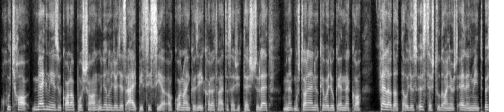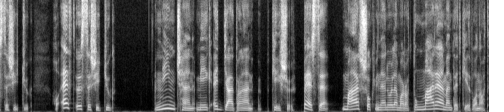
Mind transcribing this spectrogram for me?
hogyha megnézzük alaposan, ugyanúgy, hogy az IPCC, a kormányközi éghajlatváltozási testület, aminek most alelnöke vagyok, ennek a feladata, hogy az összes tudományos eredményt összesítjük. Ha ezt összesítjük, nincsen még egyáltalán késő. Persze, már sok mindenről lemaradtunk, már elment egy-két vonat,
